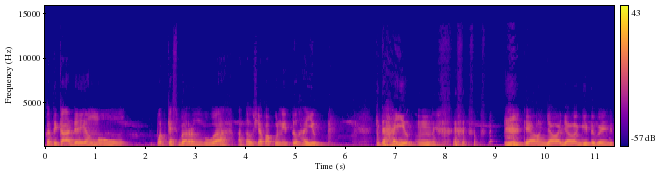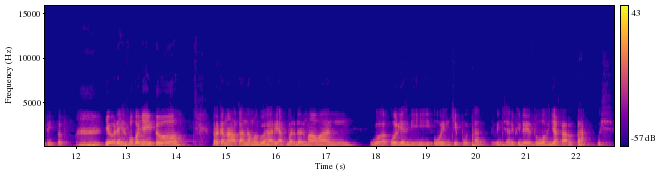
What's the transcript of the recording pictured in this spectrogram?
ketika ada yang mau podcast bareng gue atau siapa pun itu hayu. Kita hayu. Hmm. kayak orang Jawa-Jawa gitu gue yang di TikTok ya udah pokoknya itu. Perkenalkan nama gue Hari Akbar Darmawan. Gue kuliah di UIN Ciputat UIN Syarif Hidayatullah Jakarta. Wih.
